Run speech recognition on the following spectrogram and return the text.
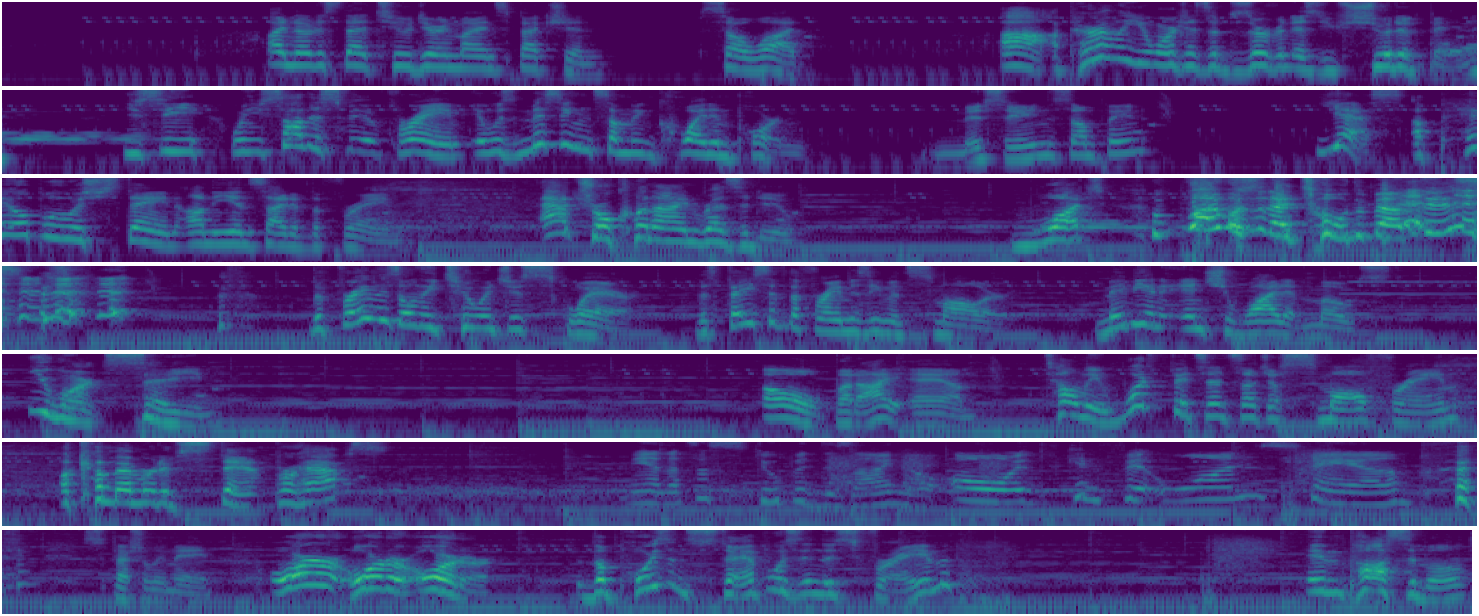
I noticed that too during my inspection. So what? Ah, apparently you weren't as observant as you should have been. You see, when you saw this frame, it was missing something quite important. Missing something? Yes, a pale bluish stain on the inside of the frame. Atroquinine residue. What? Why wasn't I told about this? the frame is only two inches square. The face of the frame is even smaller. Maybe an inch wide at most. You aren't sane. Oh, but I am. Tell me, what fits in such a small frame? A commemorative stamp, perhaps? Man, that's a stupid design though. Oh, it can fit one stamp. Specially made. Order, order, order! The poison stamp was in this frame? Impossible.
